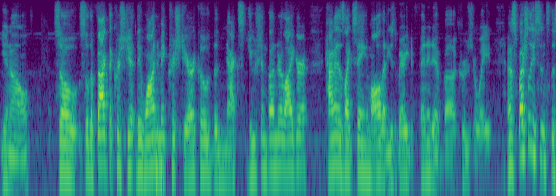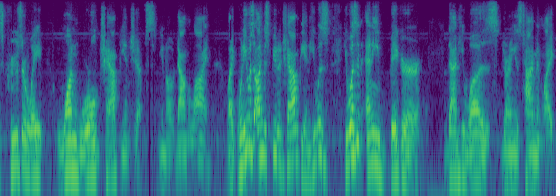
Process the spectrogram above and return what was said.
you know. So so the fact that Chris Jer- they wanted to make Chris Jericho the next Jushin Thunder Liger kind of is like saying him all that he's a very definitive uh, cruiserweight, and especially since this cruiserweight won world championships, you know, down the line. Like when he was undisputed champion, he was he wasn't any bigger than he was during his time in like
